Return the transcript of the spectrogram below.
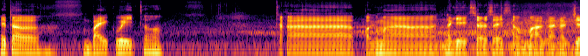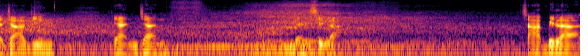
Ito, bikeway to. Tsaka pag mga nag-exercise sa umaga, nagja-jogging, yan, dyan. Dyan sila. Sa kabila,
